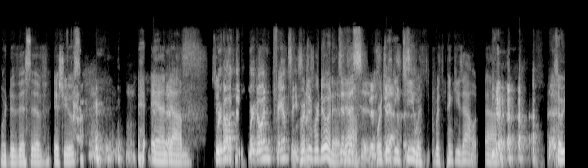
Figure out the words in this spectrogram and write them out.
or divisive issues. and um so we're going, we're going fancy. We're, so we're doing it. Yeah. We're drinking yeah. tea with with pinkies out. Um, so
